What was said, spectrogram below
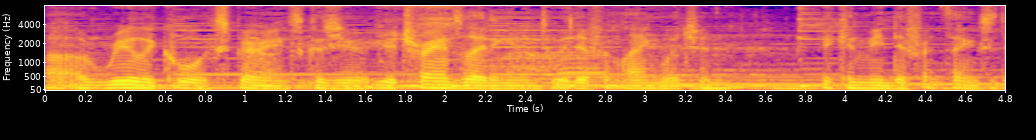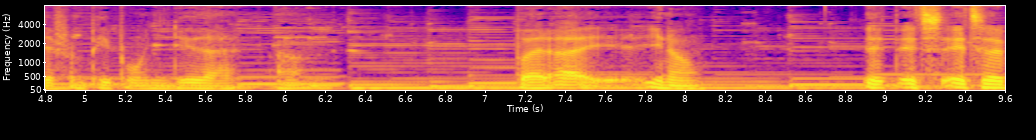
a really cool experience because you're you're translating it into a different language and it can mean different things to different people when you do that. Um, but uh, you know, it, it's it's a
